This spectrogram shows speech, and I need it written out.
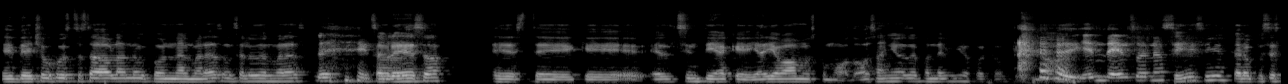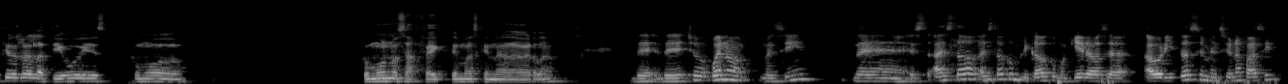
Eh, De hecho, justo estaba hablando con Almaraz, un saludo Almaraz, sobre eso, este, que él sentía que ya llevábamos como dos años de pandemia, fue como que, no. Bien denso, ¿no? Sí, sí, pero pues es que es relativo y es como, cómo nos afecte más que nada, ¿verdad? De, de hecho, bueno, pues sí, de- es- ha, estado, ha estado complicado como quiera, o sea, ahorita se menciona fácil,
